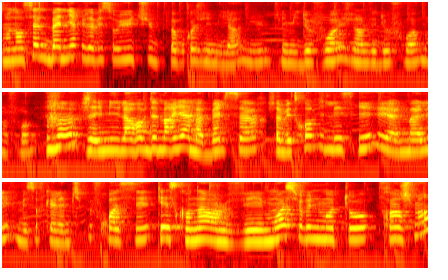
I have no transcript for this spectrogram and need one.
Mon ancienne bannière que j'avais sur YouTube. Je sais pas pourquoi je l'ai mis là, nul. Je l'ai mis deux fois, je l'ai enlevé deux fois, ma foi. j'avais mis la robe de mariée à ma belle-sœur. J'avais trop envie de l'essayer et elle m'allait, mais sauf qu'elle est un petit peu froissée. Qu'est-ce qu'on a enlevé? Moi sur une moto. Franchement,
